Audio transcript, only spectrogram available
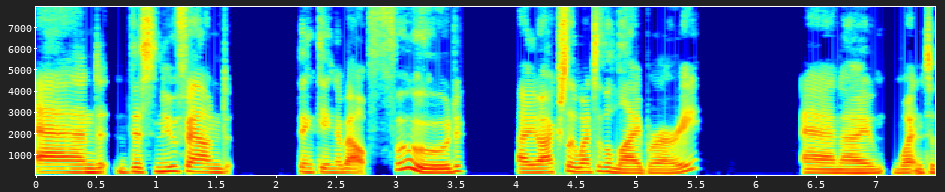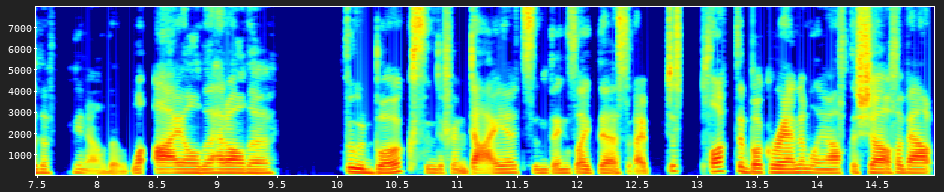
and this newfound thinking about food, I actually went to the library and I went into the, you know, the aisle that had all the food books and different diets and things like this. And I just plucked a book randomly off the shelf about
